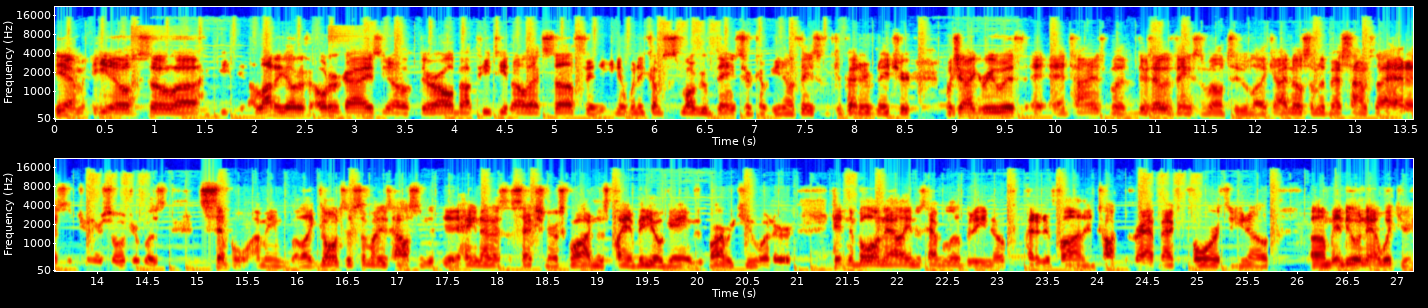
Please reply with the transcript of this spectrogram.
Yeah, you know, so uh, a lot of the older older guys, you know, they're all about PT and all that stuff, and you know, when it comes to small group things, or you know, things of competitive nature, which I agree with at, at, times, but there's other things as well too. Like I know some of the best times that I had as a junior soldier was simple. I mean, like going to somebody's house and uh, hanging out as a section or a squad and just playing video games, barbecuing, or hitting the bowling alley and just having a little bit of you know competitive fun and talking crap back and forth, and you know um, and doing that with your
